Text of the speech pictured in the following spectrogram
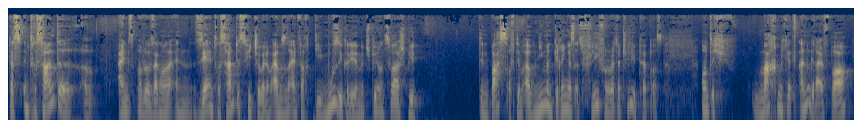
Das Interessante, äh, ein, oder sagen wir mal, ein sehr interessantes Feature bei dem Album sind einfach die Musiker, die da mitspielen. Und zwar spielt den Bass auf dem Album niemand geringeres als Flea von Red Hot Chili Peppers. Und ich mache mich jetzt angreifbar,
